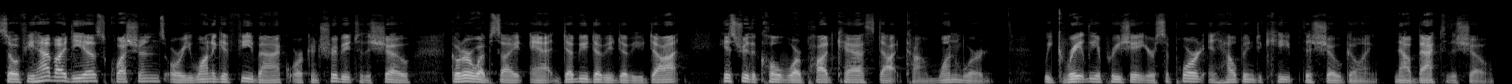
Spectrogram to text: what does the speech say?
So if you have ideas, questions, or you want to give feedback or contribute to the show, go to our website at www.historyofthecoldwarpodcast.com. One word. We greatly appreciate your support in helping to keep this show going. Now back to the show.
